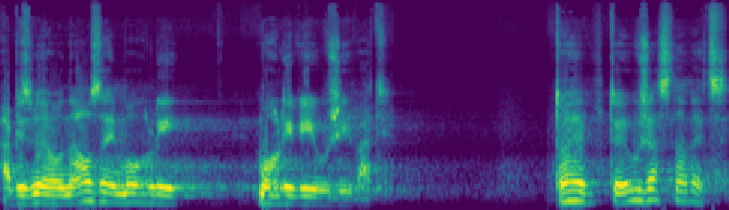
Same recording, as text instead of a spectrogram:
Aby sme ho naozaj mohli mohli využívať. To je, to je úžasná vec.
